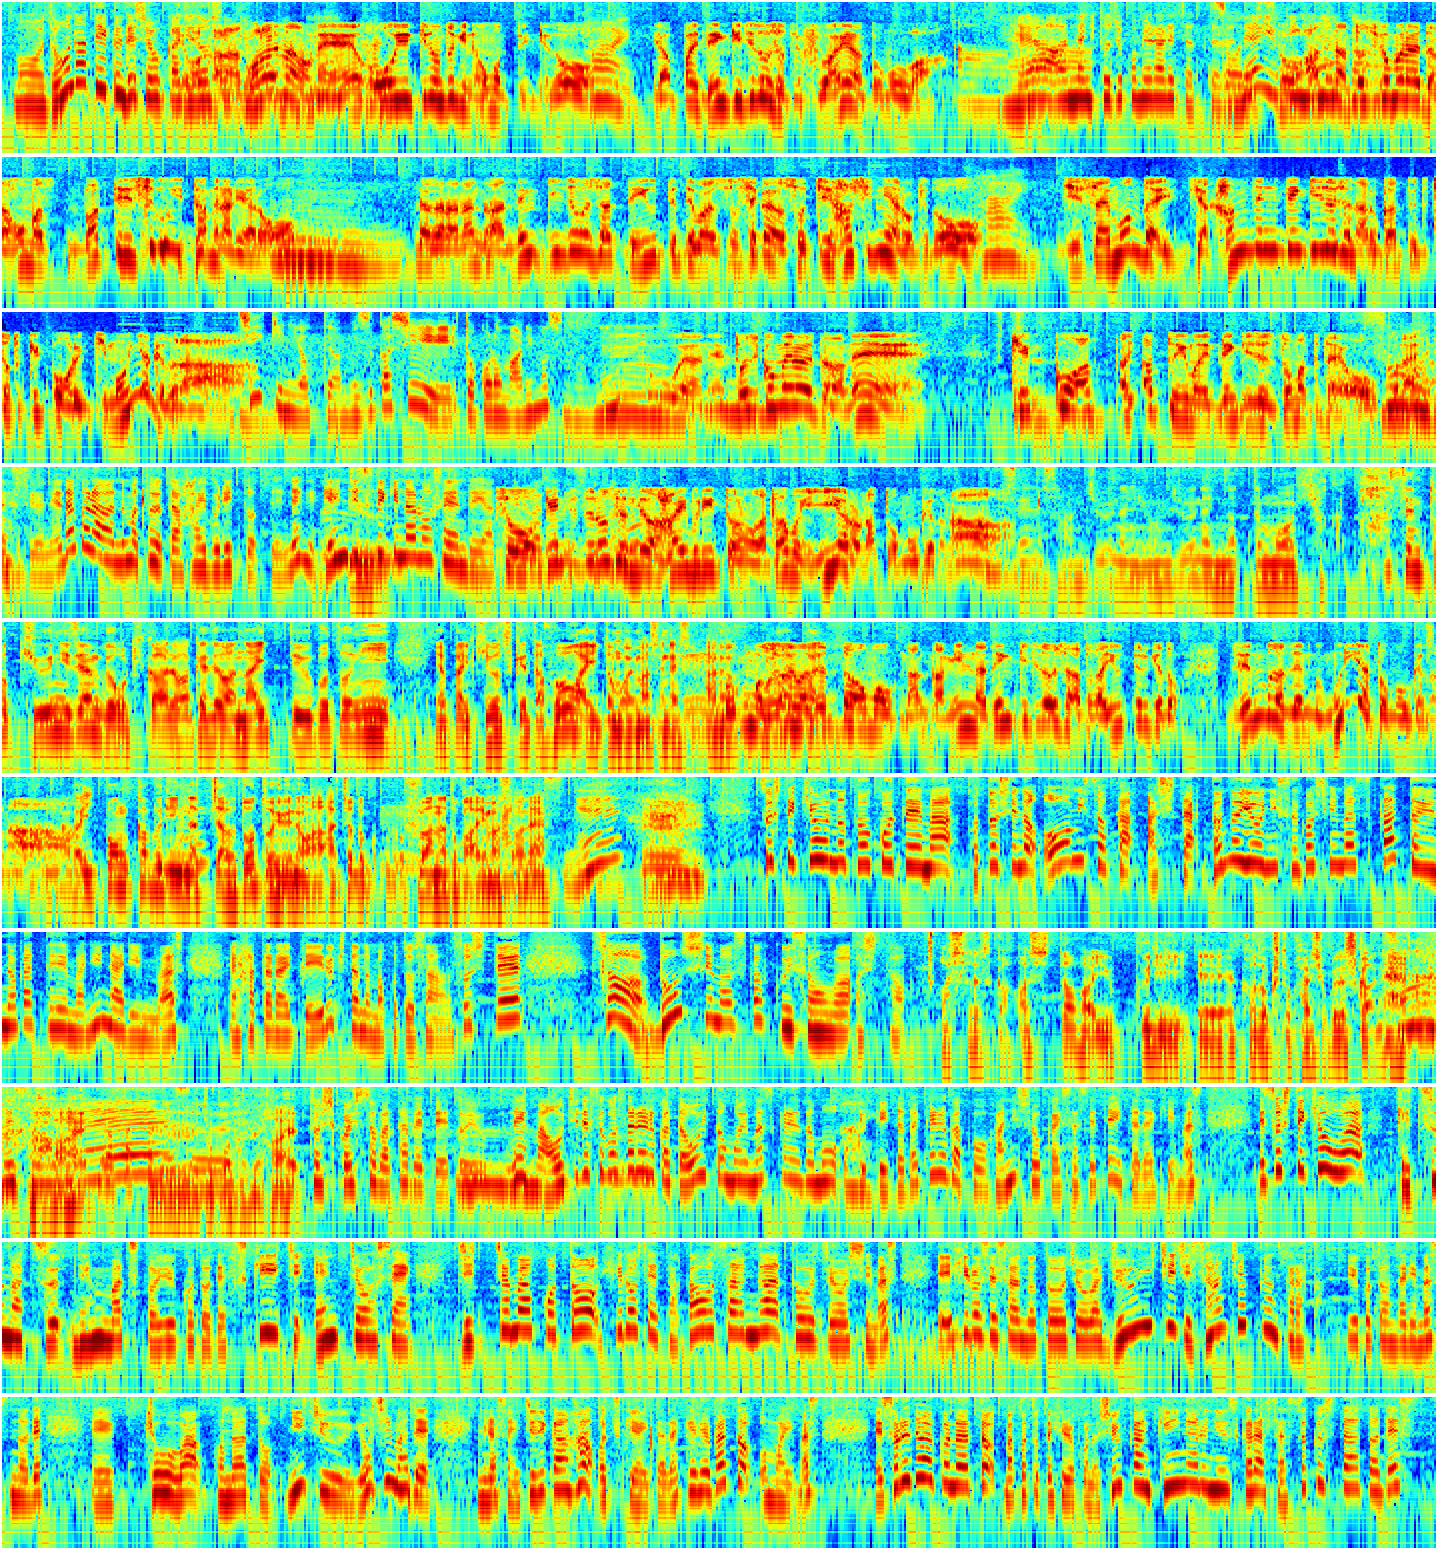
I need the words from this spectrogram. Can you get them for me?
もうどうなっていくんでしょうかいやわからん。業この間のね、はい。大雪の時に思ってんけど、はい。やっぱり電気自動車って不安やと思うわ。あね、あんなに閉じ込められちゃったらねそうあんなん閉じ込められたらほんまバッテリーすぐダメなるやろ。うんだからなんか電気自動車って言っててはそ世界はそっちに走んねやろうけど、はい実際問題じゃあ完全に電気自動車になるかっていうとちょっと結構俺疑問やけどな。地域によっては難しいところもありますもんね。そうやね、閉じ込められたらね、結構あっあっという間に電気自動車止まってたよ、そうですよねだから、まあ、トヨタはハイブリッドってね現実的な路線でやってるそう、わけ現実ですよね路線ではハイブリッドの方が多分いいやろうなと思うけどな、2030年40年になっても100%急に全部置き換わるわけではないっていうことにやっぱり気をつけた方がいいと思いますね。あの僕もそれは絶対思う、なんかみんな電気自動車とか言ってるけど、全部が全部無理やと思うけどななんか、一本かぶりになっちゃうとというのはちょっと不安なところありますよねありま。すね。うんはい。そして今日の投稿テーマ、今年の大晦日、明日、どのように過ごしますかというのがテーマになります。え働いている北野誠さん、そして、さあ、どうしますか、福井さんは明日。明日ですか？明日はゆっくり、えー家族と会食ですからね。そうですね。はいよかったですというところで、はい。年越しそば食べてといううんね、まあお家で過ごされる方多いと思いますけれども、はい送っていただければ後半に紹介させていただきます。えそして今日は月末年末ということで月一延長戦じっちゃまこと広瀬隆夫さんが登場します。え広瀬さんの登場は11時30分からということになりますので、えー今日はこの後24時まで皆さん1時間半お付き合いいただければと思います。えそれではこの後誠とひろ子の週刊気になるニュースから早速スタートです。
